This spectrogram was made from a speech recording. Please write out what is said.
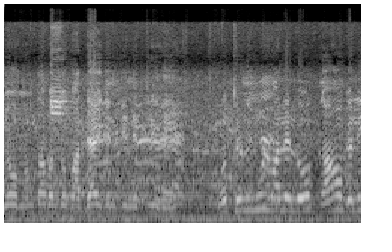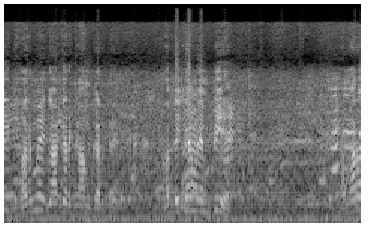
जो ममता बंदोपाध्याय जिनकी नेत्री हैं, वो तृणमूल वाले लोग गाँव गली घर में जाकर काम करते हैं। अब देखिए, हम एमपी हैं। हमारा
